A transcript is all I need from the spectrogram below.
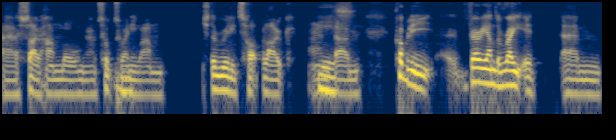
uh, so humble. You know, talk to mm. anyone. Just a really top bloke, and um, probably very underrated um,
